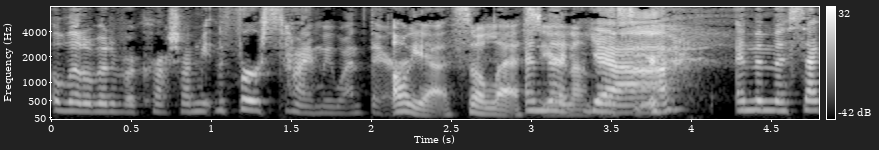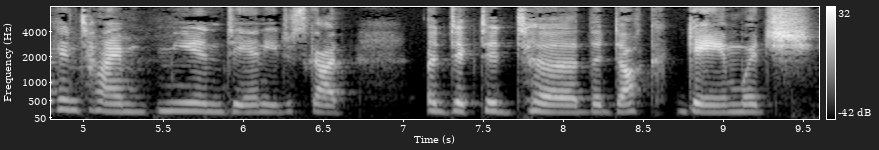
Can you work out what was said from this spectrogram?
a little bit of a crush on me the first time we went there." Oh yeah, so last and year, then not yeah. this year. And then the second time me and Danny just got addicted to the duck game which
